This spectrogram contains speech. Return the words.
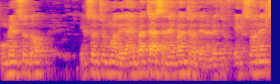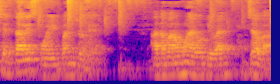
ઉમેરશું તો? એકસો ચુમ્માલીસ અહીં પચાસ અને પંચોતેર, એટલે એકસો ને છેતાલીસ પોઈન્ટ પંચોતેર. આ તમારો શું આવ્યો કહેવાય? જવાબ.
